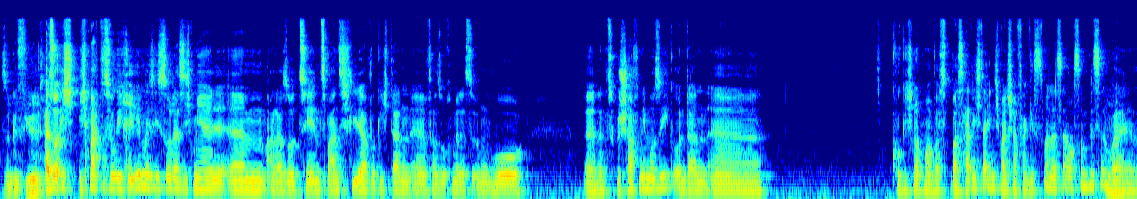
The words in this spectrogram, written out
so gefühlt. Also ich, ich mache das wirklich regelmäßig so, dass ich mir ähm, alle so 10, 20 Lieder wirklich dann äh, versuche, mir das irgendwo äh, dann zu beschaffen, die Musik, und dann äh, gucke ich nochmal, was, was hatte ich da eigentlich? Manchmal vergisst man das ja auch so ein bisschen, mhm. weil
